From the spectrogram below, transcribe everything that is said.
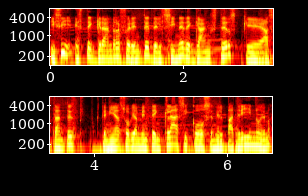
y sí, este gran referente del cine de gangsters que hasta antes pues, tenías obviamente en clásicos, en El Padrino y demás,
